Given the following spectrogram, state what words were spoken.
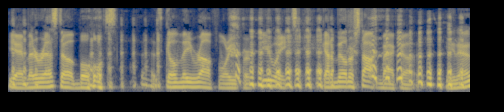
Yeah, better rest up, bulls. It's gonna be rough for you for a few weeks. Got to build our stock back up. You know,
